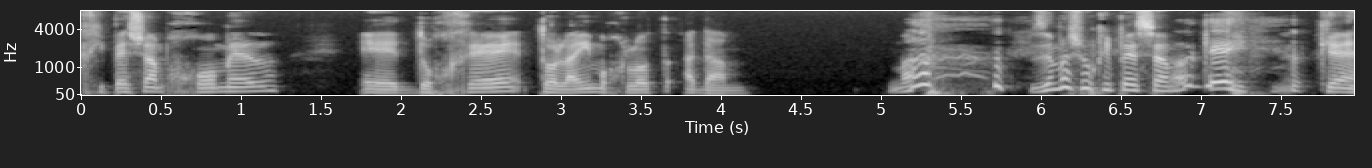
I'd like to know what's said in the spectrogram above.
חיפש שם חומר uh, דוחה תולעים אוכלות אדם מה? זה מה שהוא חיפש שם אוקיי. כן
